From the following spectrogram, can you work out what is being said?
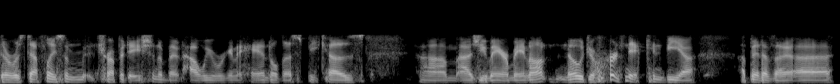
there was definitely some trepidation about how we were going to handle this because, um, as you may or may not know, Jordan, it can be a, a bit of a,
